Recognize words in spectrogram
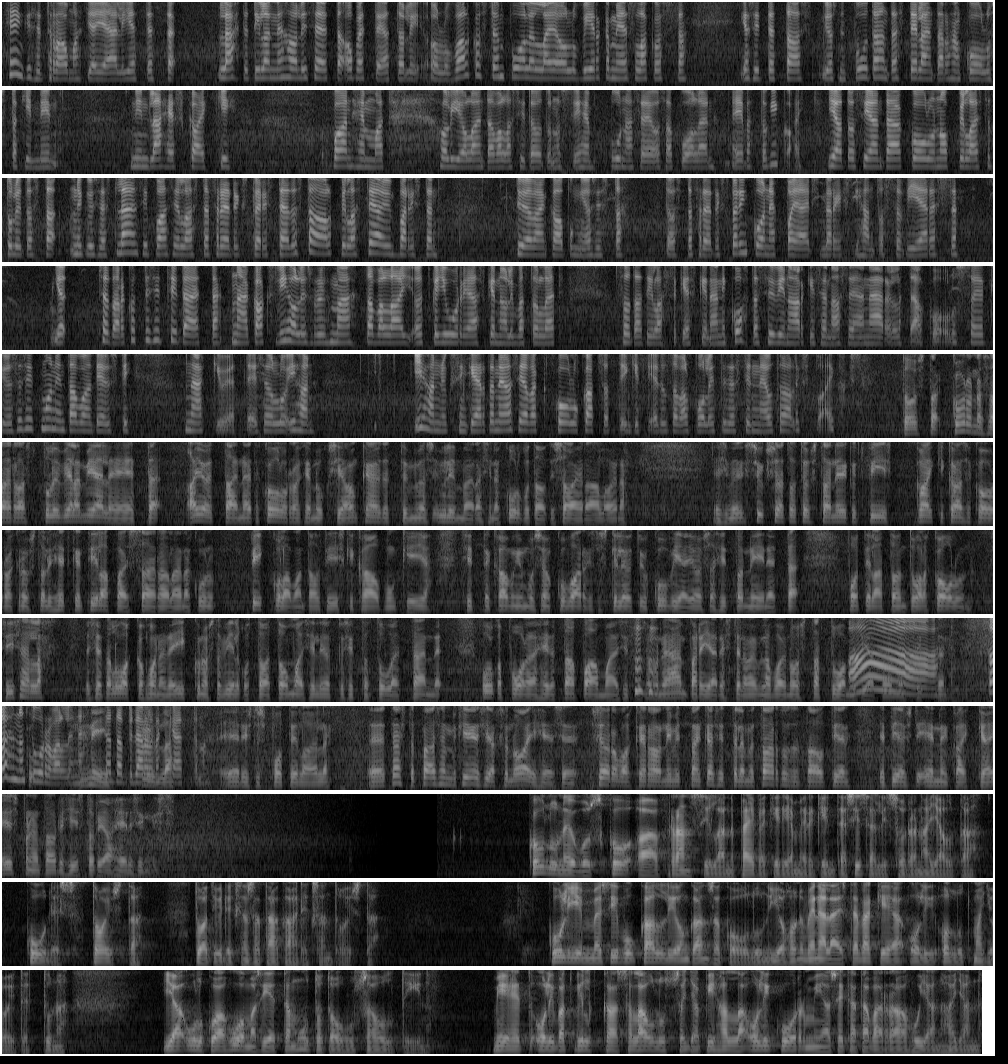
henkiset traumat ja jäljet, että lähtötilannehan oli se, että opettajat oli ollut valkoisten puolella ja ollut virkamieslakossa. Ja sitten taas, jos nyt puhutaan tästä eläintarhan koulustakin, niin, niin lähes kaikki vanhemmat oli jollain tavalla sitoutunut siihen punaiseen osapuoleen, eivät toki kaikki. Ja tosiaan tämä koulun oppilaista tuli tuosta nykyisestä Länsi-Pasilasta, Fredriksbergistä ja tuosta Alppilasta ja ympäristön työväenkaupungin tuosta Fredriksbergin konepaja esimerkiksi ihan tuossa vieressä. Ja se tarkoitti sit sitä, että nämä kaksi vihollisryhmää tavallaan, jotka juuri äsken olivat olleet sotatilassa keskenään, niin kohtas hyvin arkisen asian äärellä täällä koulussa. Ja kyllä se sitten monin tavoin tietysti näkyy, ettei se ollut ihan ihan yksinkertainen asia, vaikka koulu katsottiinkin tietyllä tavalla poliittisesti neutraaliksi paikaksi. Tuosta koronasairaalasta tuli vielä mieleen, että ajoittain näitä koulurakennuksia on käytetty myös ylimääräisinä kulkutautisairaaloina. Esimerkiksi syksyllä 1945 kaikki kansakoulurakennukset oli hetken tilapaissairaalana, kun pikkulavantauti iski kaupunkiin. Ja sitten kaupunginmuseon kuva löytyy kuvia, joissa sitten on niin, että potilaat on tuolla koulun sisällä ja sieltä luokkahuoneiden ikkunoista vilkuttavat omaisille, jotka sitten on tulleet tänne ulkopuolelle heitä tapaamaan ja sitten semmoinen ämpärijärjestelmä, millä voi nostaa tuomisia tuonne sitten. Toihan on turvallinen. Niin, Tätä pitää kyllä, ruveta käyttämään. Eristyspotilaille. E, tästä pääsemmekin ensi jakson aiheeseen. Seuraavalla kerralla nimittäin käsittelemme tartuntatautien ja tietysti ennen kaikkea Espanjan taudin historiaa Helsingissä. Kouluneuvos K.A. Franssilan päiväkirjamerkintä sisällissodan ajalta 6.1918. Kuljimme sivu Kallion kansakoulun, johon venäläistä väkeä oli ollut majoitettuna, ja ulkoa huomasi, että muuttotouhussa oltiin. Miehet olivat vilkkaassa laulussa ja pihalla oli kuormia sekä tavaraa hujan hajan.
